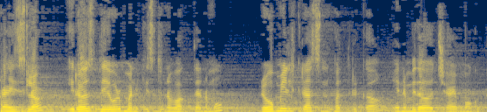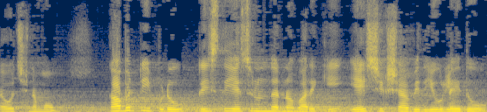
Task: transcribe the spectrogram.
ప్రైజ్లో ఈరోజు దేవుడు మనకిస్తున్న వాగ్దానము రోమిల్కి రాసిన పత్రిక ఎనిమిదవ అధ్యాయం ఒకటో వచనము. కాబట్టి ఇప్పుడు క్రీస్తు యేసునందన్న వారికి ఏ శిక్షా విధియు లేదు.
